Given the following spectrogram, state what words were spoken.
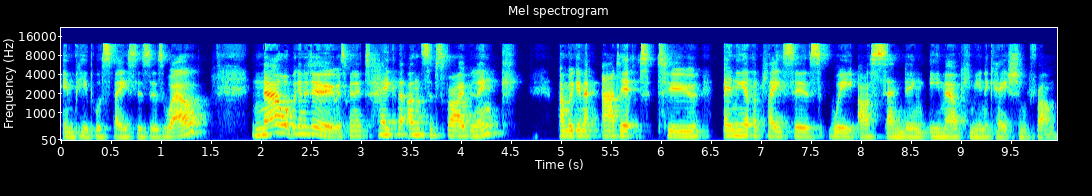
in people's faces as well. Now what we're going to do is we're going to take the unsubscribe link and we're going to add it to any other places we are sending email communication from.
